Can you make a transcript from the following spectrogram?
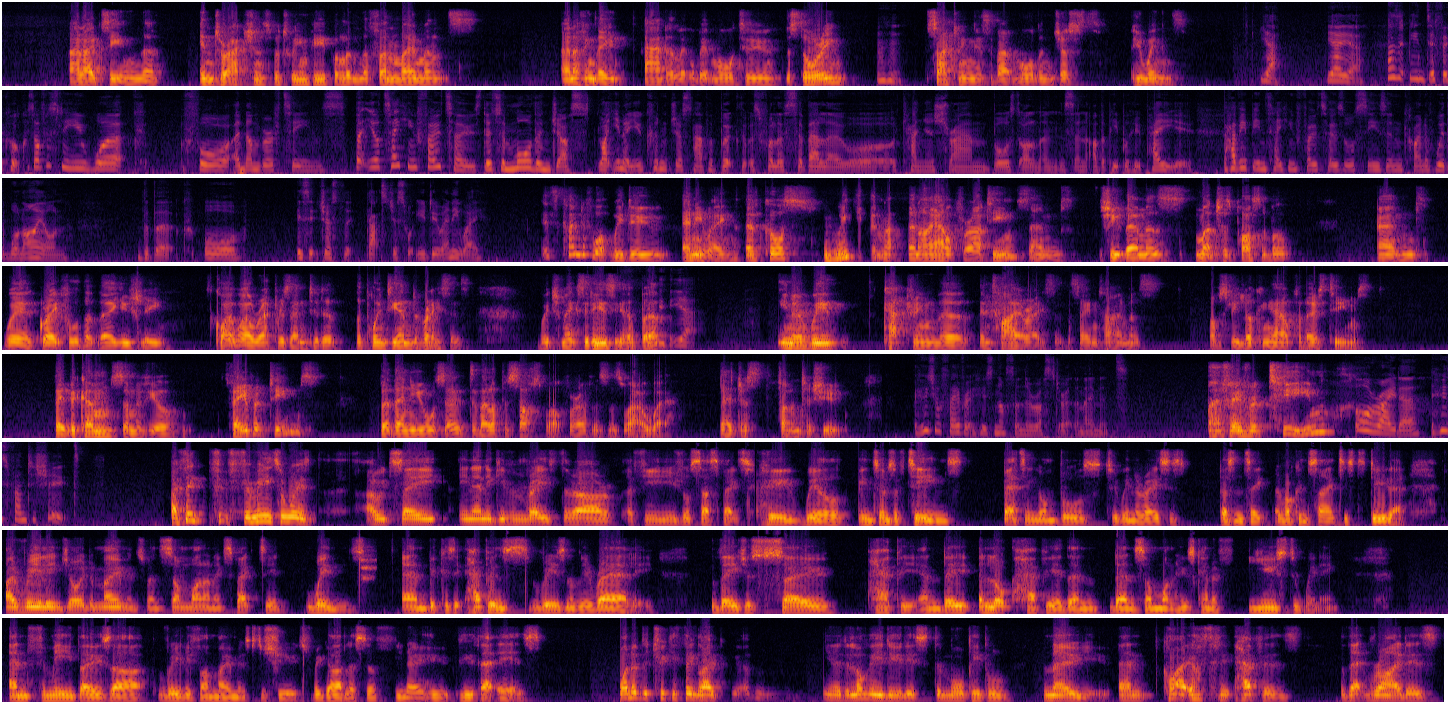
I like seeing the interactions between people and the fun moments and I think they add a little bit more to the story. Mm-hmm. Cycling is about more than just who wins. Yeah, yeah, yeah. Has it been difficult? Because obviously you work for a number of teams, but you're taking photos that are more than just like you know you couldn't just have a book that was full of Sabelo or Canyon SRAM, Boels Dolmans, and other people who pay you. Have you been taking photos all season, kind of with one eye on the book, or is it just that that's just what you do anyway? It's kind of what we do anyway. Of course, mm-hmm. we keep an, an, eye out for our teams and shoot them as much as possible. And we're grateful that they're usually quite well represented at the pointy end of races, which makes it easier. But yeah, you know, we capturing the entire race at the same time as obviously looking out for those teams. They become some of your favourite teams, but then you also develop a soft spot for others as well, where they're just fun to shoot. Who's your favourite who's not on the roster at the moment? My favourite team? Or rider. Who's fun to shoot? I think f- for me, it's always, I would say, in any given race, there are a few usual suspects who will, in terms of teams, betting on bulls to win a race is, doesn't take a rocket scientist to do that. I really enjoy the moments when someone unexpected wins, and because it happens reasonably rarely, they just so happy and they a lot happier than than someone who's kind of used to winning. And for me those are really fun moments to shoot regardless of you know who who that is. One of the tricky things like um, you know the longer you do this the more people know you. And quite often it happens that riders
